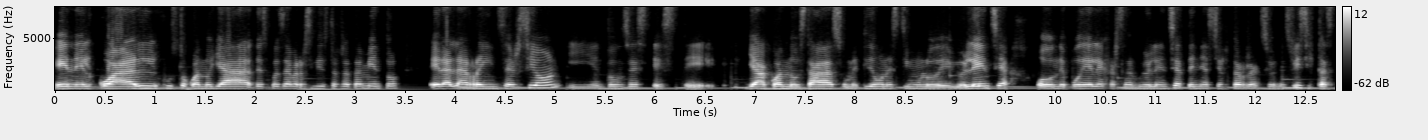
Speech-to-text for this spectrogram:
en el cual justo cuando ya después de haber recibido este tratamiento era la reinserción y entonces este ya cuando estaba sometido a un estímulo de violencia o donde podía ejercer violencia tenía ciertas reacciones físicas.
